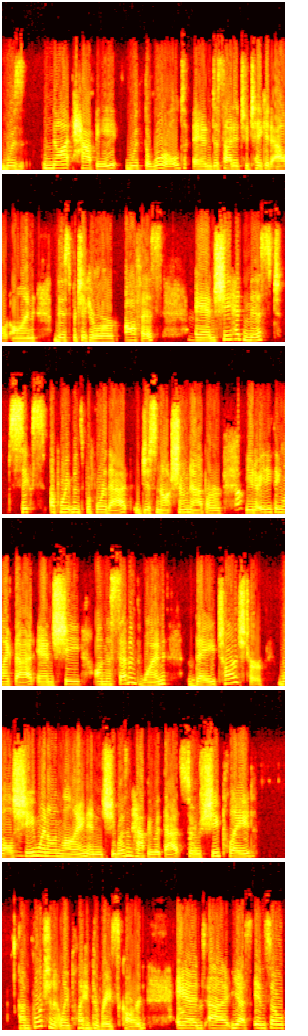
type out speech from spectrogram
was not happy with the world and decided to take it out on this particular office. Mm-hmm. And she had missed six appointments before that, just not shown up or, oh. you know, anything like that. And she, on the seventh one, they charged her. Well, mm-hmm. she went online and she wasn't happy with that. So she played unfortunately played the race card oh, and uh, yes and so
